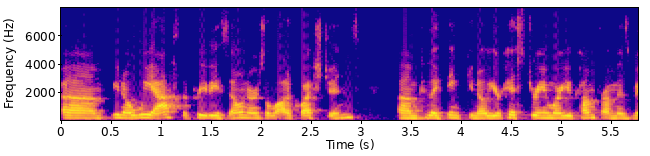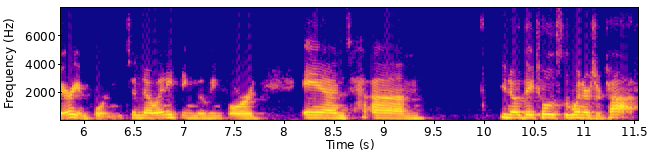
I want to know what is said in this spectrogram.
um, you know, we asked the previous owners a lot of questions because um, I think you know your history and where you come from is very important to know anything moving forward. And um, you know, they told us the winters are tough.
